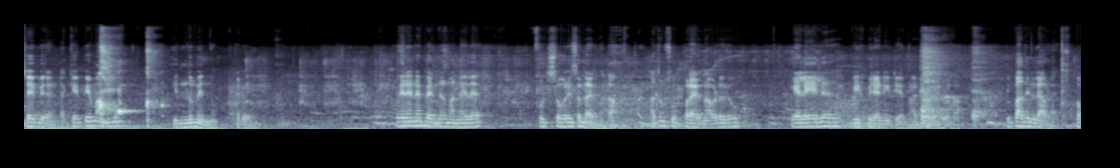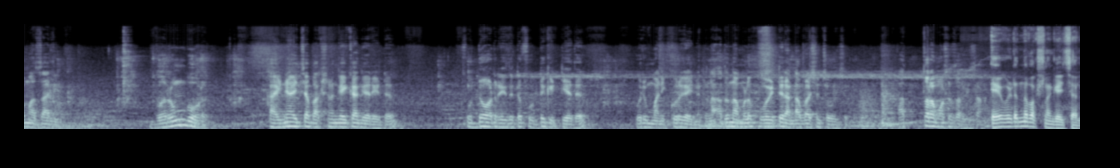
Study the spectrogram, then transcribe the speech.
സെയിം ബിരിയാണി കേട്ടോ കെ പി എം അന്നും ഇന്നും എന്നും അടിപൊളി. ഇവർ തന്നെ പെരിന്തൽമണ്ണയിൽ ഫുഡ് സ്റ്റോറീസ് ഉണ്ടായിരുന്നു കേട്ടോ അതും സൂപ്പറായിരുന്നു. അവിടെ ഒരു ഇലയിൽ ബീഫ് ബിരിയാണി കിട്ടിയായിരുന്നു. അടിപൊളിയായിരുന്നു കേട്ടോ ഇപ്പം അതില്ല അവിടെ. ഇപ്പം മസാല വെറും ബോറ് കഴിഞ്ഞ ആഴ്ച ഭക്ഷണം കഴിക്കാൻ കയറിയിട്ട് ഫുഡ് ഓർഡർ ചെയ്തിട്ട് ഫുഡ് കിട്ടിയത് ഒരു മണിക്കൂർ കഴിഞ്ഞിട്ടാണ്. അത് നമ്മൾ പോയിട്ട് രണ്ടാം പ്രാവശ്യം ചോദിച്ചു. അത്ര മോശം സർവീസാണ് എവിടുന്ന് ഭക്ഷണം കഴിച്ചാൽ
